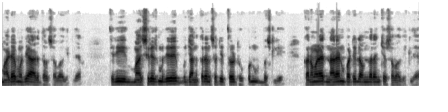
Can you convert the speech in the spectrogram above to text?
माड्यामध्ये आठ दहा सभा घेतल्या. त्यांनी माळशिरसमध्ये जानकरांसाठी तळ ठोकून बसले. करमाळ्यात नारायण पाटील आमदारांच्या सभा घेतल्या.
